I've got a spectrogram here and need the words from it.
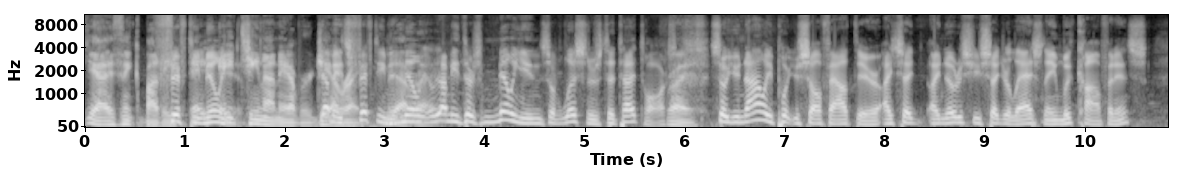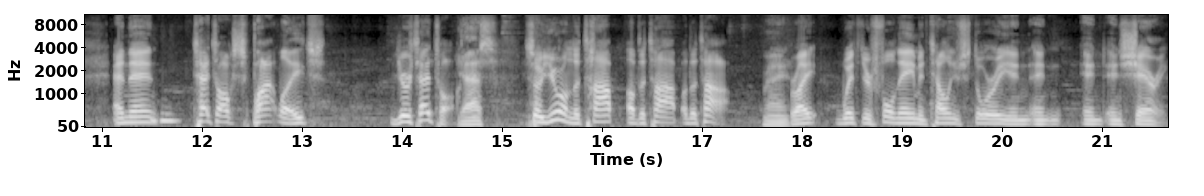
yeah I think about eight- 50 eight- million. eighteen on average. I yeah, mean, it's right. fifty Yeah, million. right. I mean, there's millions of listeners to TED Talks. Right. So you not only put yourself out there. I said, I noticed you said your last name with confidence, and then Mm-hmm. TED Talk spotlights your TED Talk. Yes. So you're on the top of the top of the top, Right. right? With your full name and telling your story and and and, and sharing.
